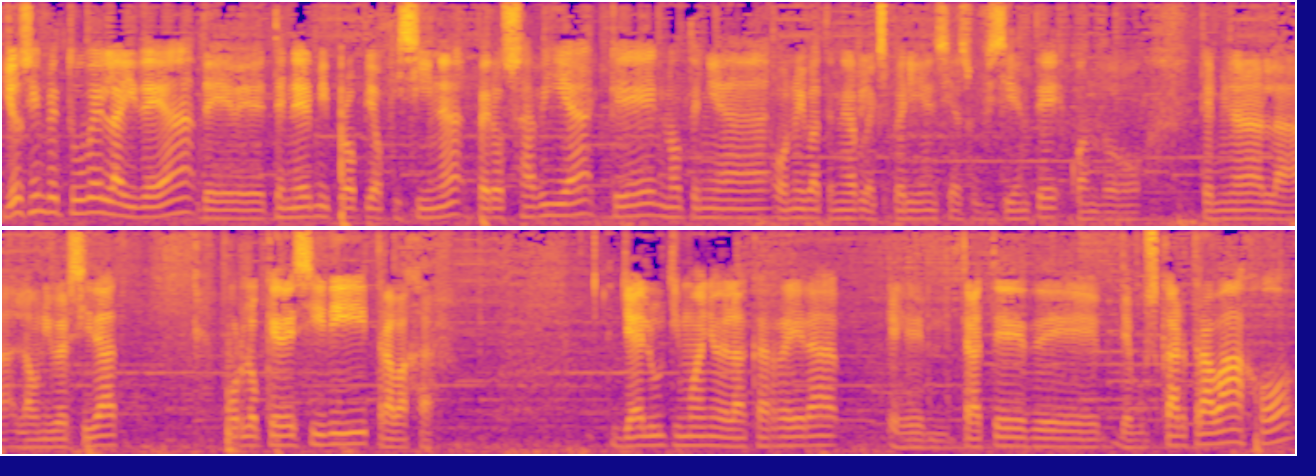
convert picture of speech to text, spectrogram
Yo siempre tuve la idea de tener mi propia oficina, pero sabía que no tenía o no iba a tener la experiencia suficiente cuando terminara la, la universidad, por lo que decidí trabajar. Ya el último año de la carrera eh, traté de, de buscar trabajo,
